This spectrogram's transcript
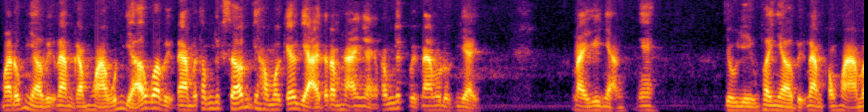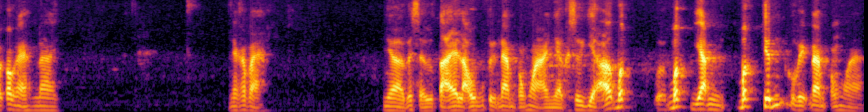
mà đúng nhờ Việt Nam Cộng Hòa quýnh dở quá, Việt Nam mới thống nhất sớm, chứ không có kéo dài tới năm 2000 thống nhất, Việt Nam mới được như vậy. Này ghi nhận, nghe. Dù gì cũng phải nhờ Việt Nam Cộng Hòa mới có ngày hôm nay. Nha các bạn. Nhờ cái sự tại lậu của Việt Nam Cộng Hòa, nhờ cái sự dở bất bất danh, bất chính của Việt Nam Cộng Hòa.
